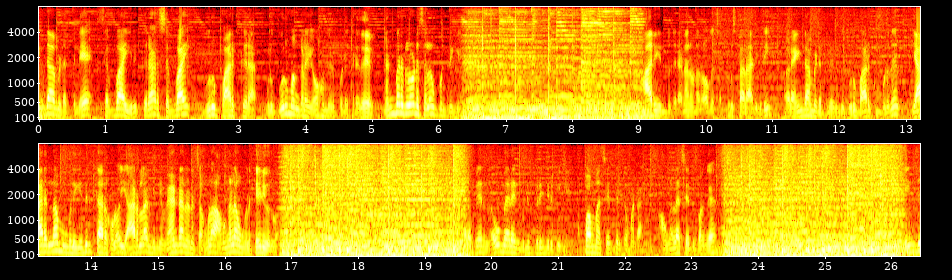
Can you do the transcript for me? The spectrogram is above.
ஐந்தாம் இடத்திலே செவ்வாய் இருக்கிறார். செவ்வாய் குரு பார்க்கிறார். உங்களுக்கு குருமங்கல யோகம் ஏற்படுகிறது. நண்பர்களோடு செலவு பண்றீங்க. ஆறு என்பது ரணருண ரோக சத்ருஸ்தானாதிபதி அவர் ஐந்தாம் இடத்துல இருந்து குரு பார்க்கும் பொழுது யாரெல்லாம் உங்களை எதிர்த்தார்களோ யாரெல்லாம் நீங்க வேண்டாம் நினைச்சாங்களோ அவங்களாம் உங்களை தேடி வருவாங்க. பேர் லவ் மேரேஜ் பண்ணி பிரிஞ்சிருப்பீங்க. அப்பா அம்மா சேர்த்துருக்க மாட்டாங்க. அவங்கெல்லாம் சேர்த்துப்பாங்க. ஐந்து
